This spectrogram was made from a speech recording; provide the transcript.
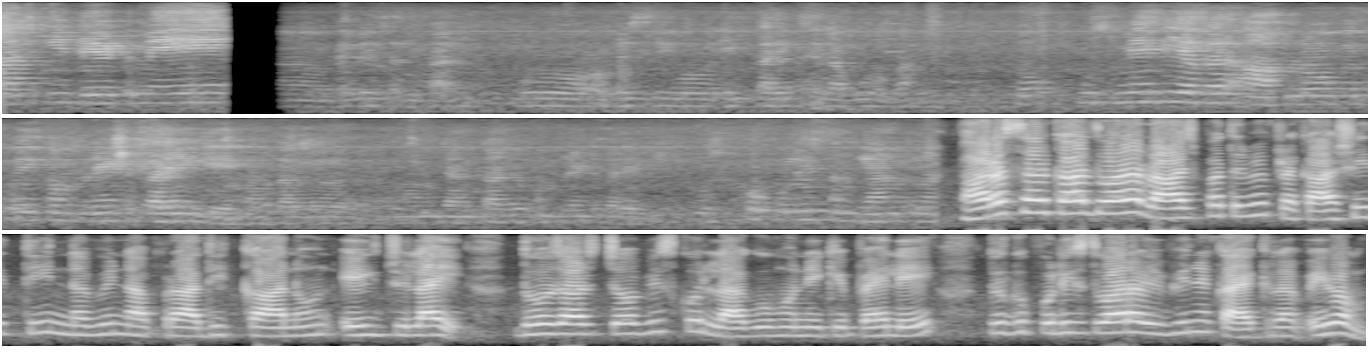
आज की डेट में पुलिस वो ऑब्वियसली वो एक तारीख से लागू होगा। तो उसमें भी अगर आप लोग कोई कंप्लेंट करेंगे मतलब संज्ञान भारत सरकार द्वारा राजपत्र में प्रकाशित तीन नवीन आपराधिक कानून 1 जुलाई 2024 को लागू होने के पहले दुर्ग पुलिस द्वारा विभिन्न कार्यक्रम एवं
